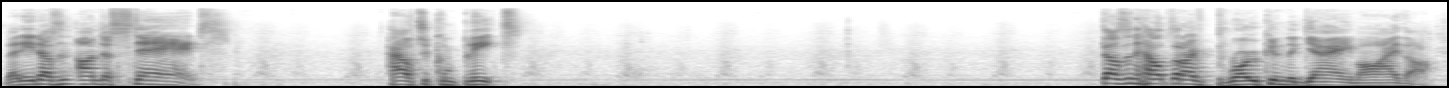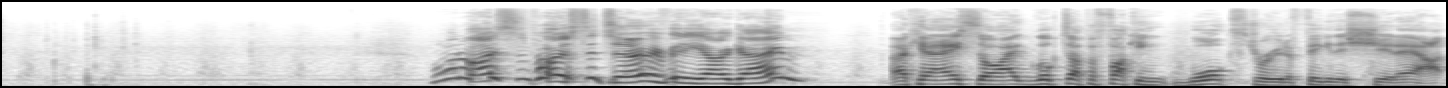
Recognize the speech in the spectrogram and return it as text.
That he doesn't understand how to complete. Doesn't help that I've broken the game either. What am I supposed to do, video game? Okay, so I looked up a fucking walkthrough to figure this shit out.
